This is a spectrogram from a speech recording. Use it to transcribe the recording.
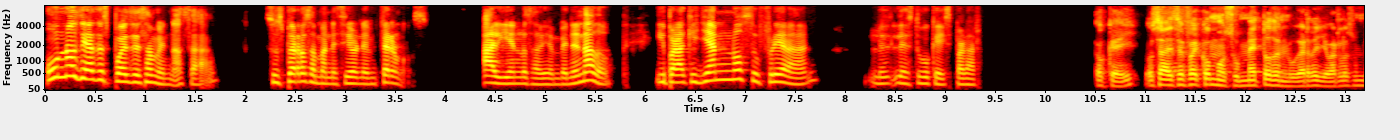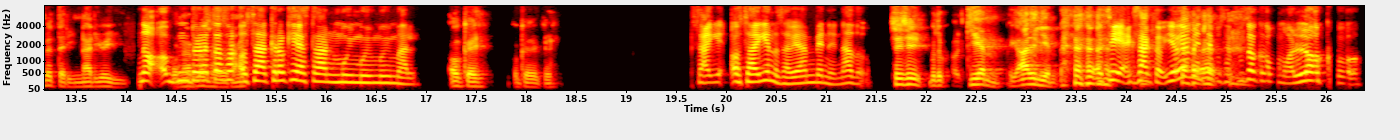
Unos días después de esa amenaza, sus perros amanecieron enfermos. Alguien los había envenenado y para que ya no sufrieran, les, tuvo que disparar. Ok, o sea, ese fue como su método en lugar de llevarlos a un veterinario y... No, pero o sea, creo que ya estaban muy, muy, muy mal. Ok, ok, ok. O sea, o sea, alguien los había envenenado. Sí, sí, ¿quién? Alguien. Sí, exacto. Y obviamente pues, se puso como loco.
